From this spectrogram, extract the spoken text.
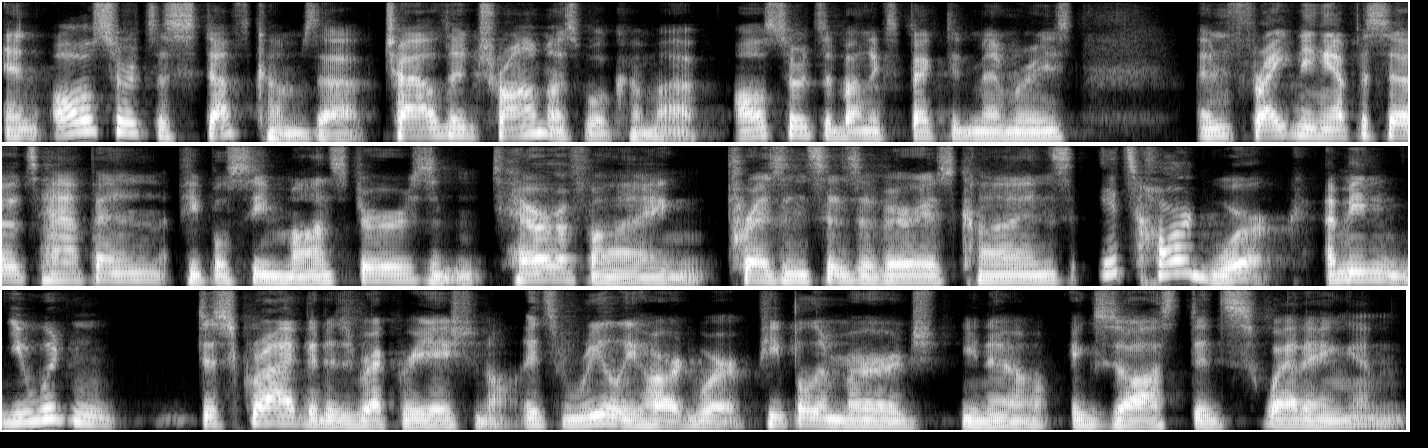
and all sorts of stuff comes up. Childhood traumas will come up, all sorts of unexpected memories. And frightening episodes happen. People see monsters and terrifying presences of various kinds. It's hard work. I mean, you wouldn't describe it as recreational. It's really hard work. People emerge, you know, exhausted, sweating, and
